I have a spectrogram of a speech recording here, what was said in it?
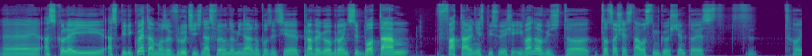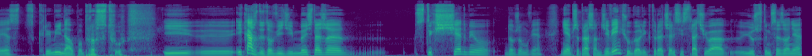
e, a z kolei Aspilicueta może wrócić na swoją nominalną pozycję prawego obrońcy, bo tam fatalnie spisuje się Iwanowicz. To, to co się stało z tym gościem, to jest to jest kryminał po prostu. I, yy, I każdy to widzi. Myślę, że z tych siedmiu, dobrze mówię? Nie, przepraszam, dziewięciu goli, które Chelsea straciła już w tym sezonie,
